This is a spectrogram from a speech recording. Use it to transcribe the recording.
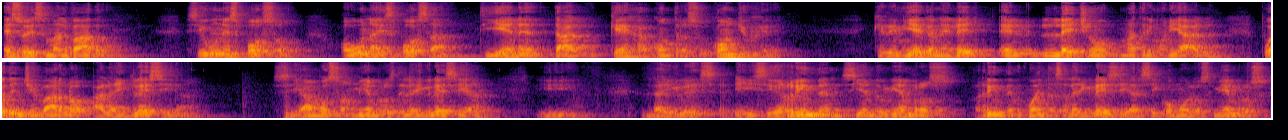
Eso es malvado. Si un esposo o una esposa tiene tal queja contra su cónyuge, que le niegan el, lecho matrimonial, pueden llevarlo a la iglesia. Si ambos son miembros de la iglesia y, la iglesia, y si rinden siendo miembros, rinden cuentas a la iglesia, así como los miembros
